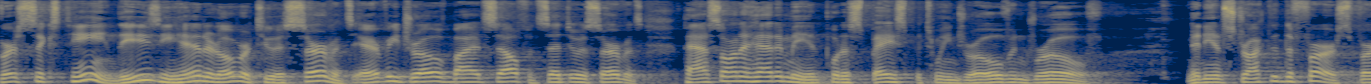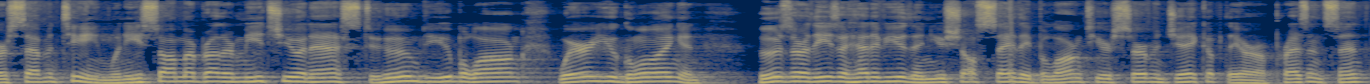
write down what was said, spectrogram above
Verse 16, these he handed over to his servants. Every drove by itself and said to his servants, Pass on ahead of me and put a space between drove and drove. And he instructed the first, verse 17, when Esau, my brother, meets you and asks, To whom do you belong? Where are you going? And whose are these ahead of you? Then you shall say, They belong to your servant Jacob. They are a present sent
